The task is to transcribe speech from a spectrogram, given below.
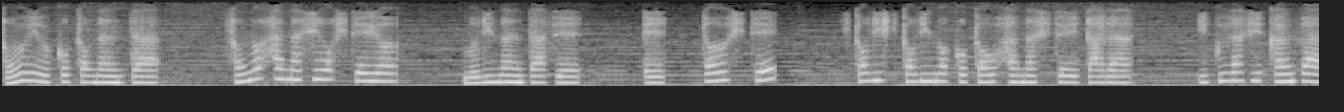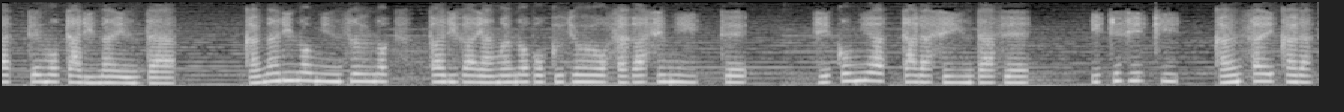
そういうことなんだ。その話をしてよ。無理なんだぜ。え、どうして？一人一人のことを話していたら、いくら時間があっても足りないんだ。かなりの人数の突っ張りが山の牧場を探しに行って、事故に遭ったらしいんだぜ。一時期、関西から突っ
